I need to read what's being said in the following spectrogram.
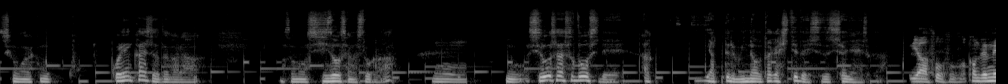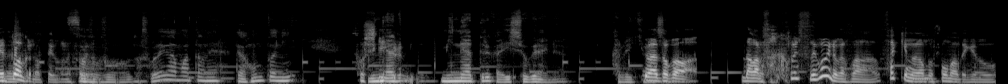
しかももう、ここれに関してはだから、その指導者の人が、うん。もう指導者の人同士で、あ、やってるのみんなお互い知ってたりしたじゃないですか。いや、そうそうそう。完全にネットワークになってるからね。そうそうそう。それがまたね、だから本当に組織みんなやるみ。みんなやってるから一緒ぐらいの軽い気持ちとか、だからさ、これすごいのがさ、さっきのもそうなんだけど、うん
